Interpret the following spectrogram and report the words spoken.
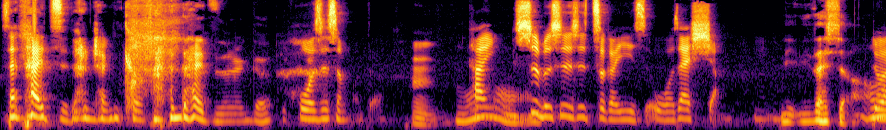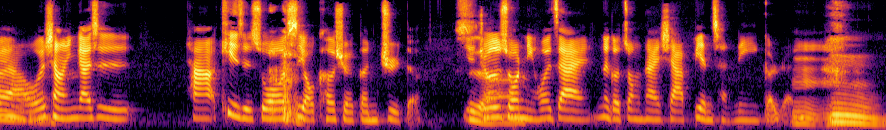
三太子的人格，三太子的人格或是什么的，嗯，他是不是是这个意思？我在想，嗯、你你在想，对啊，我想应该是他 Kiss 说是有科学根据的。也就是说，你会在那个状态下变成另一个人。嗯嗯，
